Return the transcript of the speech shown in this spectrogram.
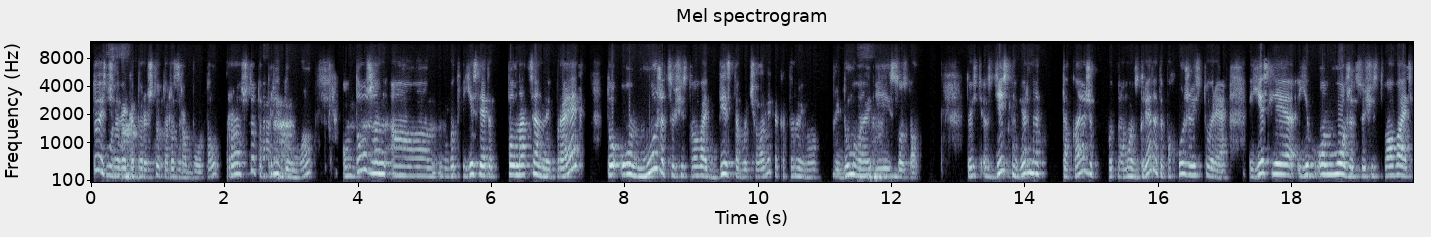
То есть человек, который что-то разработал, что-то придумал, он должен, а, вот если это полноценный проект, то он может существовать без того человека, который его придумал и создал. То есть здесь, наверное, такая же, вот на мой взгляд, это похожая история. Если он может существовать,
